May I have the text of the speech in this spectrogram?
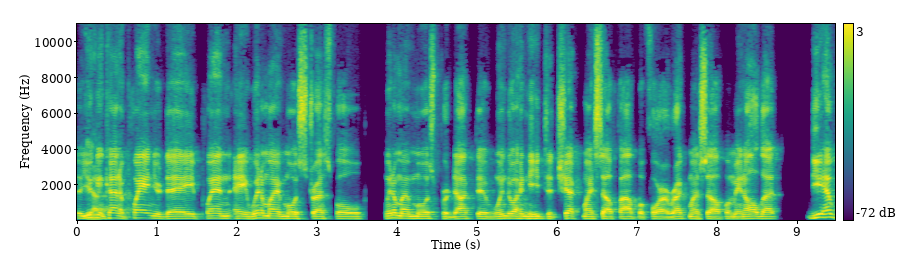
So you yeah. can kind of plan your day, plan, hey, when am I most stressful? When am I most productive? When do I need to check myself out before I wreck myself? I mean, all that. Do you have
